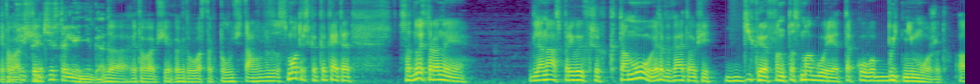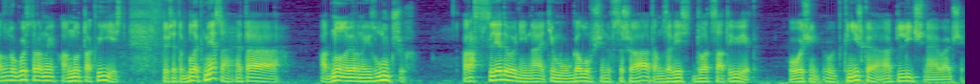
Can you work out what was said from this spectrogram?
Это вообще... Чисто, чисто лени, гад. Да, это вообще как-то у вас так получится. Там смотришь, как какая-то, с одной стороны, для нас, привыкших к тому, это какая-то вообще дикая фантасмагория, такого быть не может. А с другой стороны, оно так и есть. То есть, это Black Mesa – это одно, наверное, из лучших расследований на тему уголовщины в США там, за весь 20 век. Очень вот, книжка отличная вообще.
